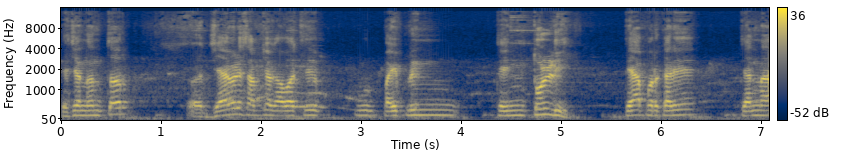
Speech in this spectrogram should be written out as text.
त्याच्यानंतर ज्यावेळेस आमच्या गावातली पाईपलाईन त्यांनी तोडली त्या प्रकारे त्यांना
